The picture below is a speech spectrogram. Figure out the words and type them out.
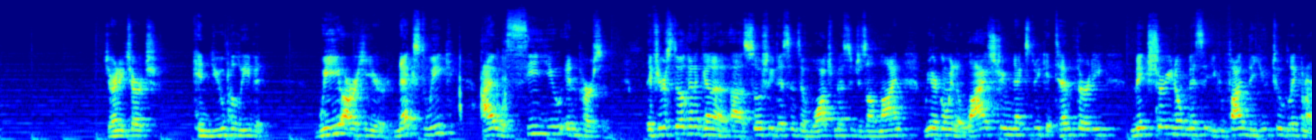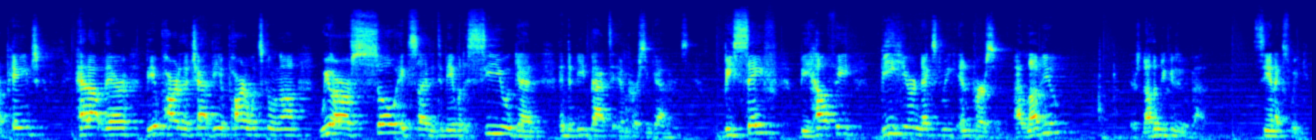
Journey Church, can you believe it? We are here. Next week, I will see you in person. If you're still gonna, gonna uh, socially distance and watch messages online, we are going to live stream next week at 10:30. Make sure you don't miss it. You can find the YouTube link on our page. Head out there, be a part of the chat, be a part of what's going on. We are so excited to be able to see you again and to be back to in-person gatherings. Be safe, be healthy, be here next week in person. I love you. There's nothing you can do about it. See you next week.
